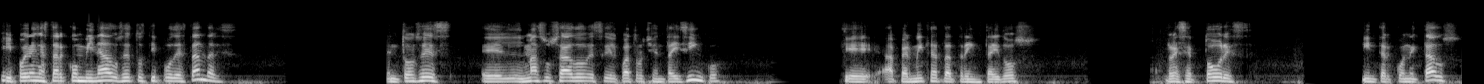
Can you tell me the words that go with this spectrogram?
Y pueden estar combinados estos tipos de estándares. Entonces, el más usado es el 485, que permite hasta 32 receptores interconectados.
